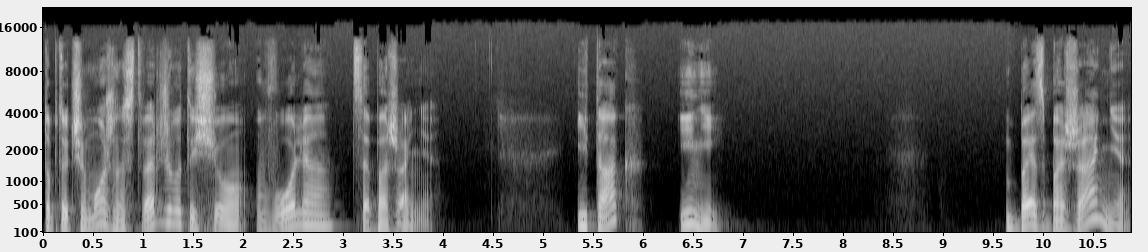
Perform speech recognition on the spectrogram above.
Тобто, чи можна стверджувати, що воля це бажання? І так, і ні. Без бажання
